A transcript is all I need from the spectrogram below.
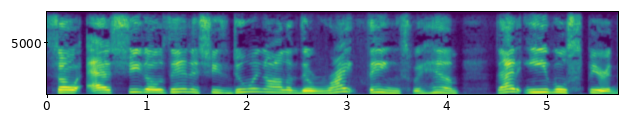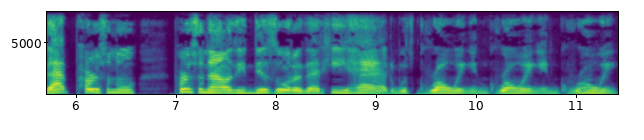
So as she goes in and she's doing all of the right things for him, that evil spirit, that personal personality disorder that he had was growing and growing and growing.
